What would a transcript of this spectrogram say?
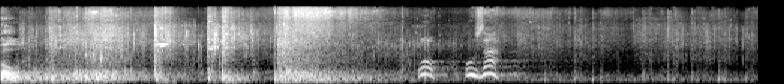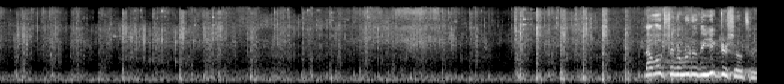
Hold. Whoa, what was that? That looks like a root of the Yggdrasil tree.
